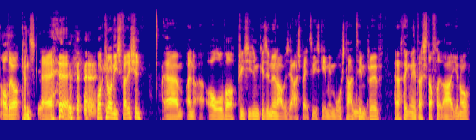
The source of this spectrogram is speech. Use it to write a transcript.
Ollie Watkins uh, working on his finishing. Um, and all over pre-season because he knew that was the aspect of his game he most had to improve. And I think when he does stuff like that, you know,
